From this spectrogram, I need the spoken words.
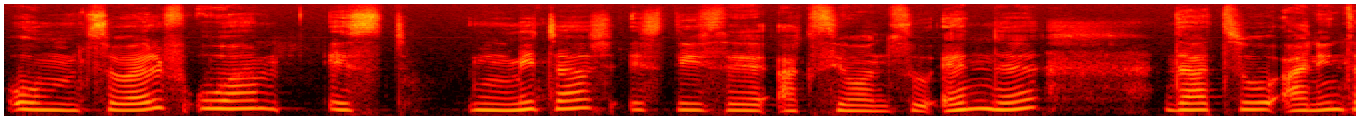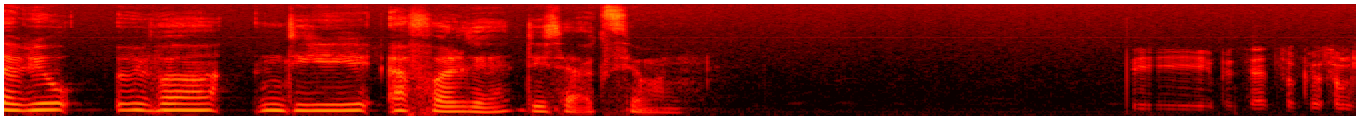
Um 12 Uhr ist Mittag ist diese Aktion zu Ende. Dazu ein Interview über die Erfolge dieser Aktion. Besetzung ist um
